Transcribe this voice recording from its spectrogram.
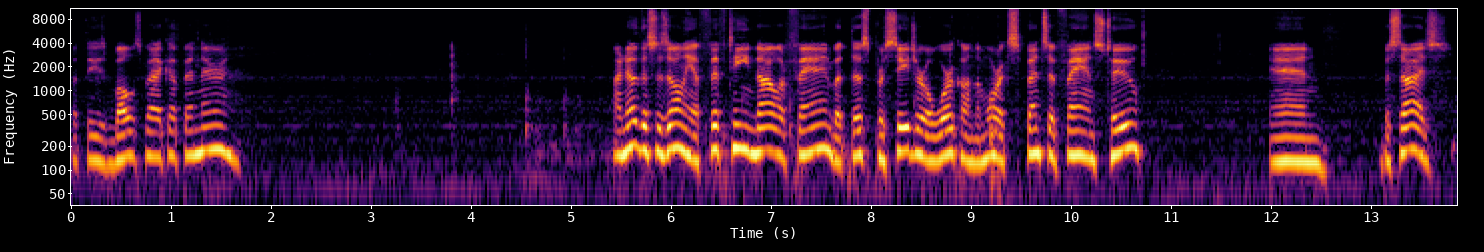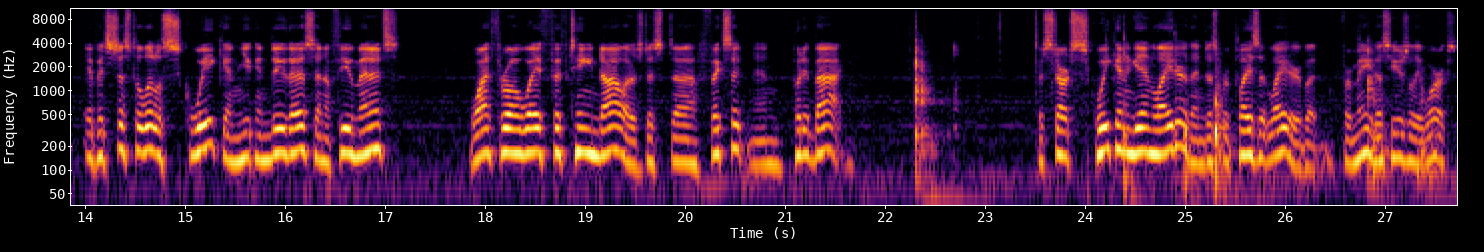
Put these bolts back up in there. I know this is only a $15 fan, but this procedure will work on the more expensive fans too. And besides, if it's just a little squeak and you can do this in a few minutes, why throw away $15? Just uh, fix it and put it back. If it starts squeaking again later, then just replace it later. But for me, this usually works.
